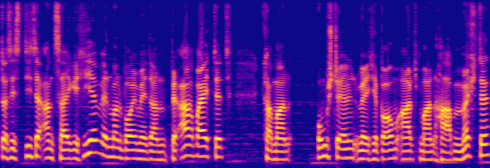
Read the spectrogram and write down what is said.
Das ist diese Anzeige hier. Wenn man Bäume dann bearbeitet, kann man umstellen, welche Baumart man haben möchte.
